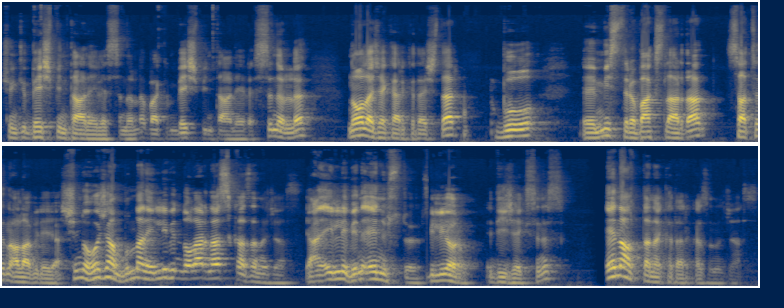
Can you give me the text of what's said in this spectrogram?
çünkü 5000 taneyle sınırlı. Bakın 5000 taneyle sınırlı. Ne olacak arkadaşlar? Bu e, Mystery Box'lardan satın alabileceğiz. Şimdi hocam bundan 50 bin dolar nasıl kazanacağız? Yani 50 bin en üstü biliyorum diyeceksiniz. En altta ne kadar kazanacağız?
